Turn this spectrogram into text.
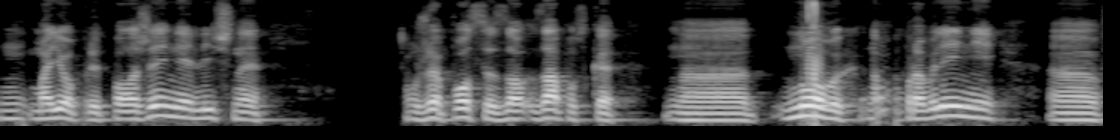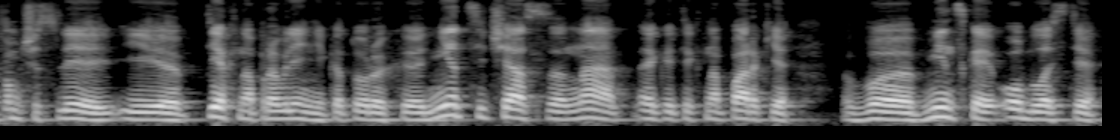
мое предположение личное, уже после запуска э, новых направлений, в том числе и тех направлений, которых нет сейчас на экотехнопарке в Минской области.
